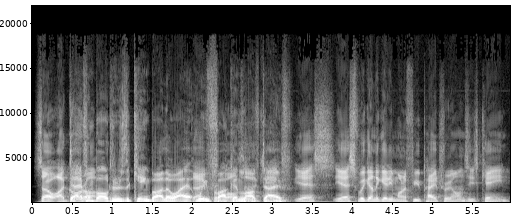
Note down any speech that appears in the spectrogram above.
So I got Dave from on- Bolter is the king, by the way. Dave we from fucking Bolter, love the king. Dave. Yes, yes. We're going to get him on a few Patreons. He's keen.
